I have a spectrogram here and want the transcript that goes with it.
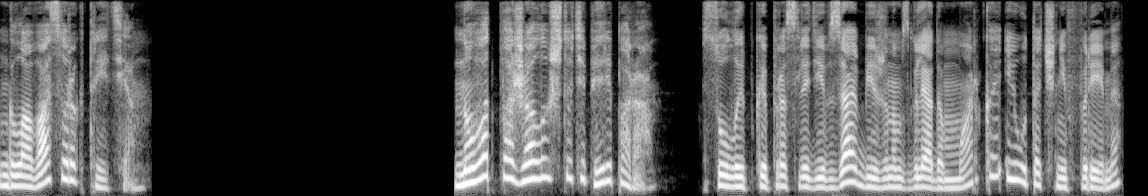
Глава 43. Ну вот, пожалуй, что теперь и пора. С улыбкой проследив за обиженным взглядом Марка и уточнив время,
